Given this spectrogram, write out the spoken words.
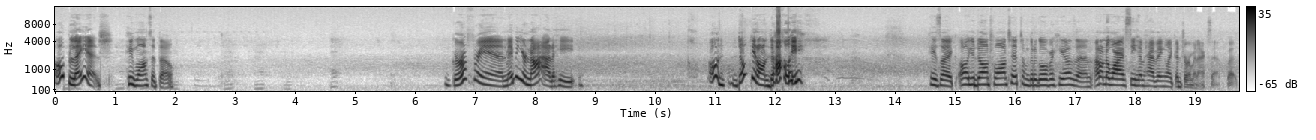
Oh, Blanche. He wants it though. Girlfriend, maybe you're not out of heat. Oh, don't get on Dolly. He's like, oh, you don't want it? I'm gonna go over here then. I don't know why I see him having like a German accent, but.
